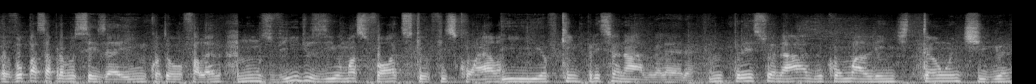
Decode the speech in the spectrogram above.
Eu vou passar para vocês aí, enquanto eu vou falando, uns vídeos e umas fotos que eu fiz com ela e eu fiquei impressionado, galera. Impressionado com uma lente tão antiga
